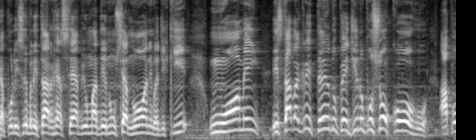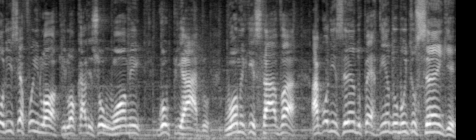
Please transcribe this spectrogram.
A Polícia Militar recebe uma denúncia anônima de que um homem estava gritando, pedindo por socorro. A polícia foi em loco e localizou o homem golpeado. O homem que estava agonizando, perdendo muito sangue.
